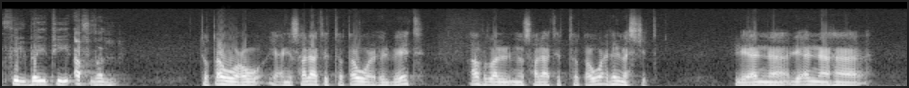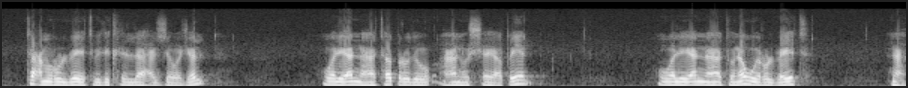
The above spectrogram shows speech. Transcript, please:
في البيت أفضل. تطوع يعني صلاة التطوع في البيت أفضل من صلاة التطوع في المسجد لأن لأنها تعمر البيت بذكر الله عز وجل ولأنها تطرد عنه الشياطين ولأنها تنور البيت. نعم.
